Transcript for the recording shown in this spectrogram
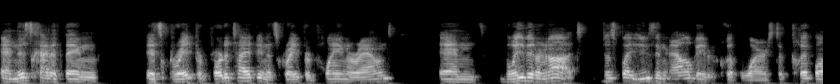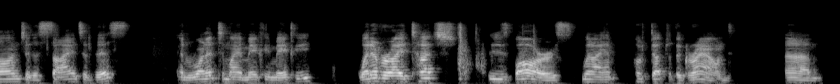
and this kind of thing, it's great for prototyping, it's great for playing around, and believe it or not, just by using alligator clip wires to clip onto the sides of this and run it to my Makey Makey, whenever I touch these bars when I am hooked up to the ground, um,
